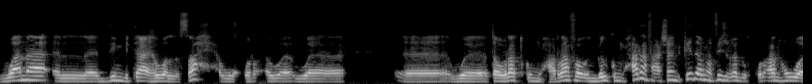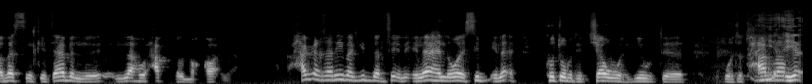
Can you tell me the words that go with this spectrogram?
وأنا الدين بتاعي هو اللي صح وقر... و... و... آه، وتوراتكم محرفة وإنجيلكم محرف عشان كده ما فيش غير القرآن هو بس الكتاب اللي له حق البقاء يعني حاجة غريبة جدا في الإله اللي هو يسيب إله كتب تتشوه دي وت... هي...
